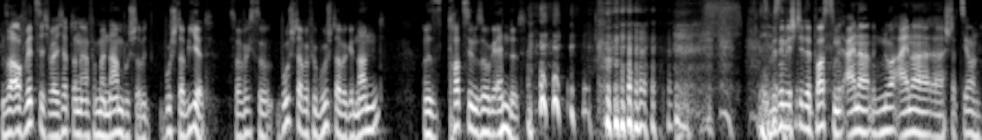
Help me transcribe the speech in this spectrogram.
Das war auch witzig, weil ich habe dann einfach meinen Namen buchstabi buchstabiert. Es war wirklich so Buchstabe für Buchstabe genannt und es ist trotzdem so geendet. Das ist ein bisschen wie stille Post mit einer, mit nur einer äh, Station.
